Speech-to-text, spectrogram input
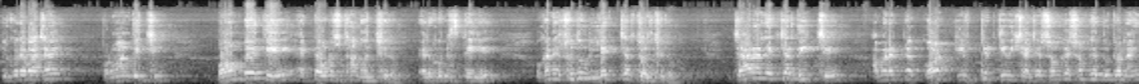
কি করে বাঁচায় প্রমাণ দিচ্ছি বম্বেতে একটা অনুষ্ঠান হচ্ছিল এরকম স্টেজে ওখানে শুধু লেকচার চলছিল যারা লেকচার দিচ্ছে আমার একটা গড গিফটেড জিনিস আছে, সঙ্গে সঙ্গে দুটো লাইন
